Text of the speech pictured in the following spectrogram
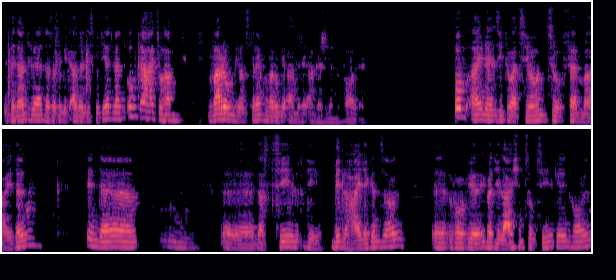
benannt werden, das sollte mit anderen diskutiert werden, um Klarheit zu haben, warum wir uns treffen, warum wir andere engagieren wollen. Um eine Situation zu vermeiden, in der äh, das Ziel die Mittel heiligen soll, äh, wo wir über die Leichen zum Ziel gehen wollen,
